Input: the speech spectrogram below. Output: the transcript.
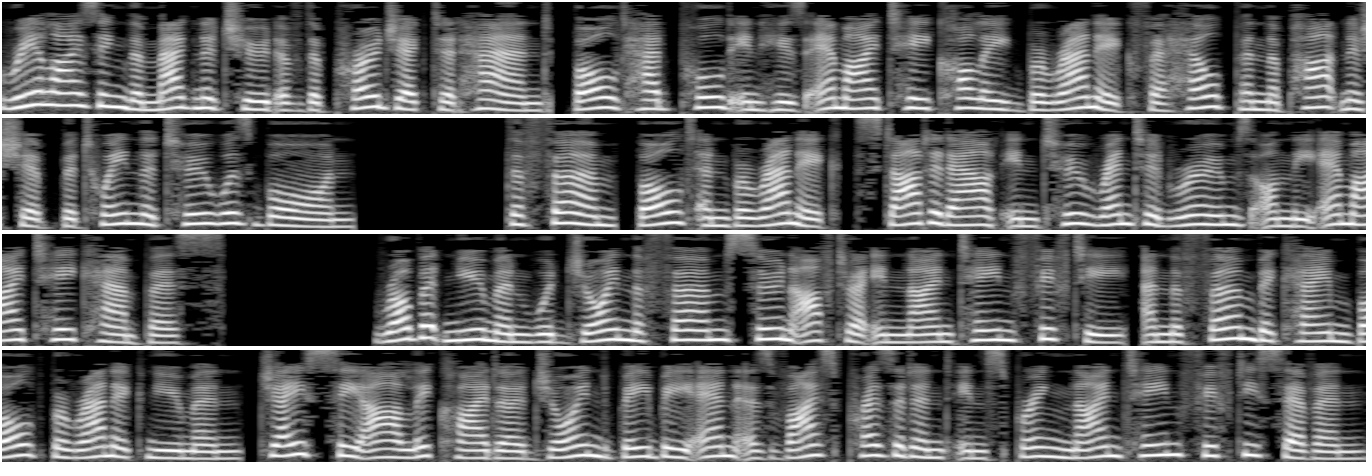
Realizing the magnitude of the project at hand, Bolt had pulled in his MIT colleague Beranek for help and the partnership between the two was born. The firm, Bolt and Beranek, started out in two rented rooms on the MIT campus. Robert Newman would join the firm soon after in 1950, and the firm became Bolt Beranek Newman. J.C.R. Licklider joined BBN as vice president in spring 1957.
